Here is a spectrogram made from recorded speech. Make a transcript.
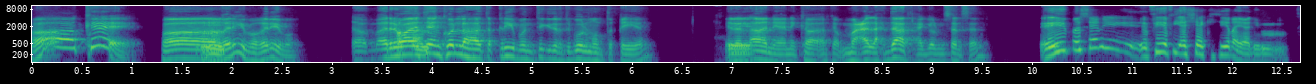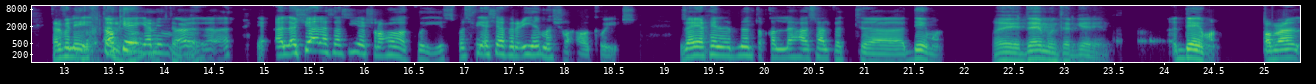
أوكي. فغريبة غريبة. الروايتين كلها تقريبا تقدر تقول منطقية. إلى إيه. الآن يعني ك... ك... مع الأحداث حق المسلسل. اي بس يعني في في أشياء كثيرة يعني. تعرف لي أوكي يعني مختلفة. آه، آه، الأشياء الأساسية يشرحوها كويس بس في أشياء فرعية ما يشرحوها كويس. زي الحين بننتقل لها سالفة آه، ديمون. اي دايمون ترجيريان ديمون طبعا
